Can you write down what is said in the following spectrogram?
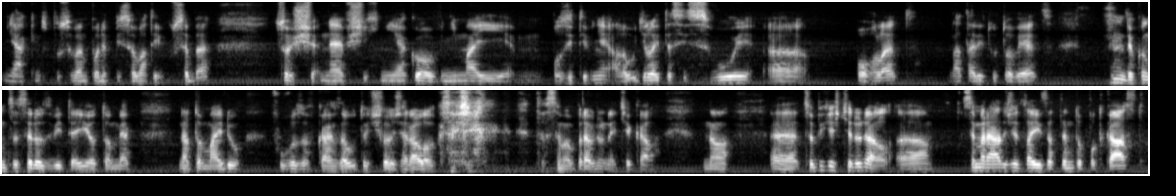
nějakým způsobem podepisovat i u sebe, což ne všichni jako vnímají pozitivně, ale udělejte si svůj pohled na tady tuto věc. Hm, dokonce se dozvíte i o tom, jak na to Majdu v úvozovkách zautočil žralok, takže to jsem opravdu nečekal. No, co bych ještě dodal? Uh, jsem rád, že tady za tento podcast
